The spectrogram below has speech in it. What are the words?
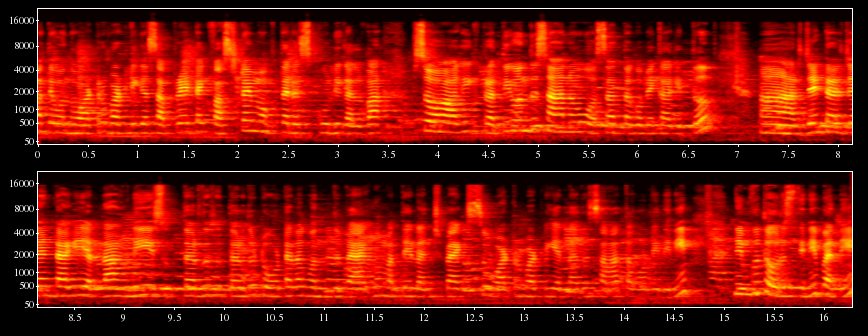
ಮತ್ತು ಒಂದು ವಾಟರ್ ಬಾಟ್ಲಿಗೆ ಸಪ್ರೇಟಾಗಿ ಫಸ್ಟ್ ಟೈಮ್ ಹೋಗ್ತಾರೆ ಸ್ಕೂಲಿಗೆ ಅಲ್ವಾ? ಸೊ ಹಾಗೆ ಪ್ರತಿಯೊಂದು ಸಹ ನಾವು ಹೊಸದು ತಗೋಬೇಕಾಗಿತ್ತು. ಅರ್ಜೆಂಟ್ ಅರ್ಜೆಂಟಾಗಿ ಎಲ್ಲ ಅಂಗಡಿ ಸುತ್ತರ್ದು ಸುತ್ತರ್ದು ಟೋಟಲಾಗಿ ಒಂದು ಬ್ಯಾಗು ಮತ್ತು ಲಂಚ್ ಬ್ಯಾಗ್ಸು ವಾಟರ್ ಬಾಟ್ಲಿ ಎಲ್ಲದೂ ಸಹ ತೊಗೊಂಡಿದ್ದೀನಿ. ನಿಮಗೂ ತೋರಿಸ್ತೀನಿ ಬನ್ನಿ.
